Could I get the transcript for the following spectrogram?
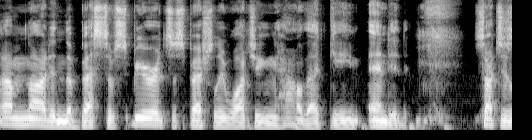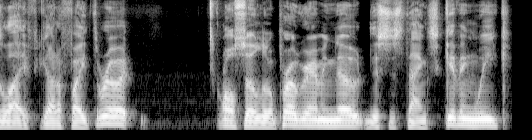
I'm not in the best of spirits, especially watching how that game ended. Such is life. You got to fight through it. Also, a little programming note this is Thanksgiving week.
